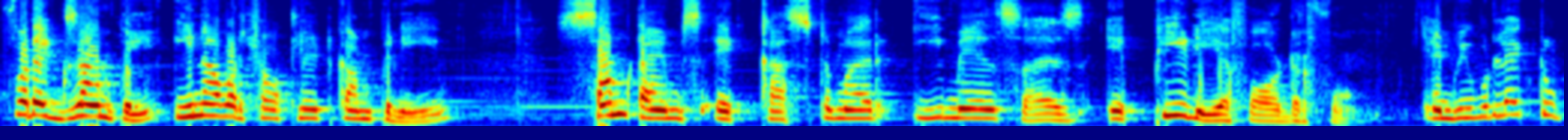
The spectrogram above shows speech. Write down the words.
For example, in our chocolate company, sometimes a customer emails us a PDF order form and we would like to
